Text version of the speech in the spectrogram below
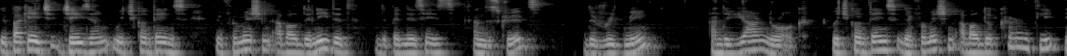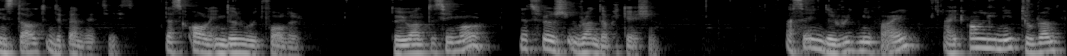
the package JSON which contains the information about the needed dependencies and the scripts, the README, and the yarn lock which contains the information about the currently installed dependencies. That's all in the root folder. Do you want to see more? Let's first run the application. As in the README file, I only need to run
